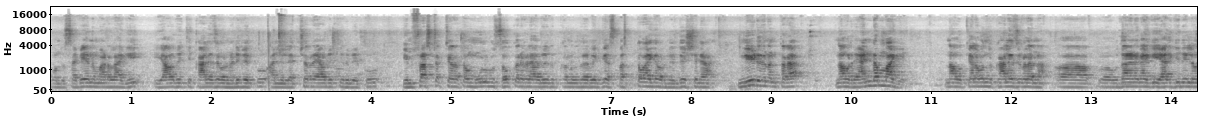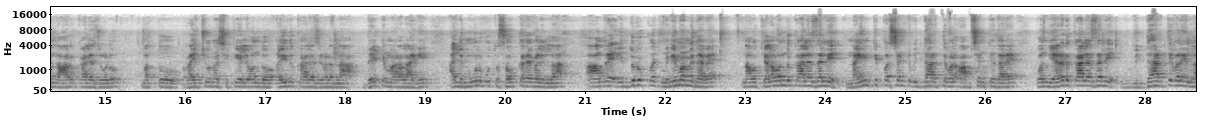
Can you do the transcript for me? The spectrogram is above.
ಒಂದು ಸಭೆಯನ್ನು ಮಾಡಲಾಗಿ ಯಾವ ರೀತಿ ಕಾಲೇಜುಗಳು ನಡೀಬೇಕು, ಅಲ್ಲಿ ಲೆಕ್ಚರ್ ಯಾವ ರೀತಿ ಇರಬೇಕು ಇನ್ಫ್ರಾಸ್ಟ್ರಕ್ಚರ್ ಅಥವಾ ಮೂಲಭೂತ ಸೌಕರ್ಯಗಳು ಯಾವ ರೀತಿ ಅನ್ನೋದರ ಬಗ್ಗೆ ಸ್ಪಷ್ಟವಾಗಿ ಅವರು ನಿರ್ದೇಶನ ನೀಡಿದ ನಂತರ ನಾವು ರ್ಯಾಂಡಮ್ ಆಗಿ ನಾವು ಕೆಲವೊಂದು ಕಾಲೇಜುಗಳನ್ನು ಉದಾಹರಣೆಗಾಗಿ ಯಾದಗಿರಿಯಲ್ಲಿ ಒಂದು ಆರು ಕಾಲೇಜುಗಳು ಮತ್ತು ರಾಯಚೂರಿನ ಸಿಟಿಯಲ್ಲಿ ಒಂದು ಐದು ಕಾಲೇಜುಗಳನ್ನು ಭೇಟಿ ಮಾಡಲಾಗಿ ಅಲ್ಲಿ ಮೂಲಭೂತ ಸೌಕರ್ಯಗಳಿಲ್ಲ. ಅಂದರೆ ಇದ್ದರೂ ಮಿನಿಮಮ್ ಇದ್ದಾವೆ ನಾವು ಕೆಲವೊಂದು ಕಾಲೇಜಲ್ಲಿ ನೈಂಟಿ ಪರ್ಸೆಂಟ್ ವಿದ್ಯಾರ್ಥಿಗಳು ಆಬ್ಸೆಂಟ್ ಇದ್ದಾರೆ. ಒಂದು ಎರಡು ಕಾಲೇಜಲ್ಲಿ ವಿದ್ಯಾರ್ಥಿಗಳಿಲ್ಲ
